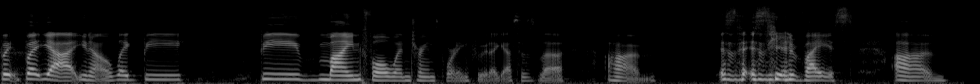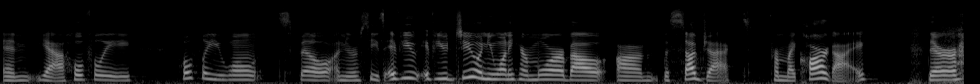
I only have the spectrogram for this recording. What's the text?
but but yeah, you know, like be be mindful when transporting food. I guess is the um is the, is the advice. Um and yeah, hopefully hopefully you won't spill on your seats. If you if you do and you want to hear more about um the subject from my car guy, there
